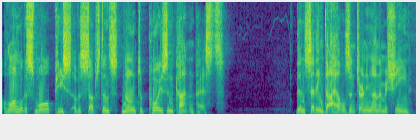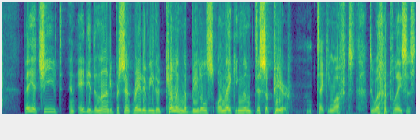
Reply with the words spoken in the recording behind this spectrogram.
along with a small piece of a substance known to poison cotton pests. Then setting dials and turning on the machine, they achieved an 80 to 90% rate of either killing the beetles or making them disappear, taking off to other places.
